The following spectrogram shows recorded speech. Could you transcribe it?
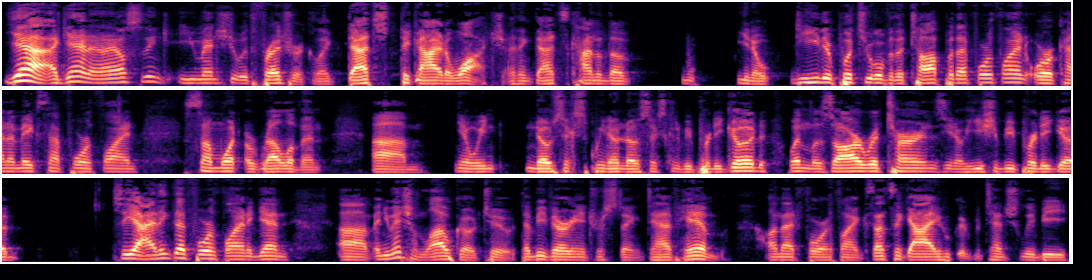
Yeah, again, and I also think you mentioned it with Frederic. Like that's the guy to watch. I think that's kind of the, you know, he either puts you over the top with that fourth line or kind of makes that fourth line somewhat irrelevant. Um, you know, we know six, we know Nosek's going to be pretty good. When Lazar returns, you know, he should be pretty good. So yeah, I think that fourth line again, um, and you mentioned Lauko too. That'd be very interesting to have him on that fourth line because that's a guy who could potentially be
